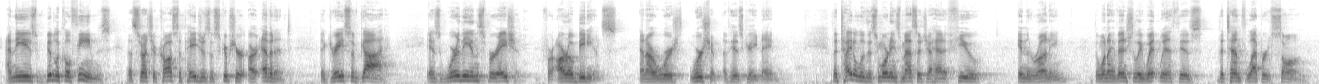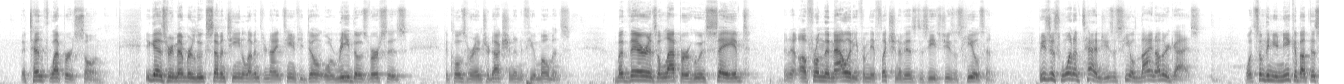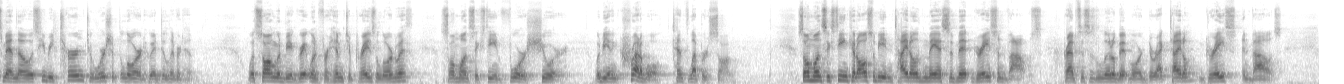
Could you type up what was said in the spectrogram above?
And these biblical themes that stretch across the pages of Scripture are evident. The grace of God is worthy inspiration for our obedience and our worship of His great name. The title of this morning's message, I had a few in the running. The one I eventually went with is The Tenth Leper's Song. The Tenth Leper's Song. You guys remember Luke 17, 11 through 19? If you don't, we'll read those verses to close our introduction in a few moments. But there is a leper who is saved uh, from the malady, from the affliction of his disease. Jesus heals him. But he's just one of ten. Jesus healed nine other guys. What's something unique about this man, though, is he returned to worship the Lord who had delivered him. What song would be a great one for him to praise the Lord with? Psalm 116, for sure, would be an incredible 10th leper's song. Psalm 116 could also be entitled, May I Submit, Grace and Vows. Perhaps this is a little bit more direct title Grace and Vows.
